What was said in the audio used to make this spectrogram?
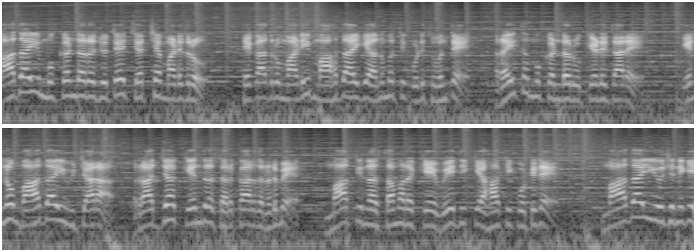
ಮಹದಾಯಿ ಮುಖಂಡರ ಜೊತೆ ಚರ್ಚೆ ಮಾಡಿದ್ರು. ಹೇಗಾದರೂ ಮಾಡಿ ಮಹದಾಯಿಗೆ ಅನುಮತಿ ಕೊಡಿಸುವಂತೆ ರೈತ ಮುಖಂಡರು ಕೇಳಿದ್ದಾರೆ. ಇನ್ನು ಮಹದಾಯಿ ವಿಚಾರ ರಾಜ್ಯ ಕೇಂದ್ರ ಸರ್ಕಾರದ ನಡುವೆ ಮಾತಿನ ಸಮರಕ್ಕೆ ವೇದಿಕೆ ಹಾಕಿಕೊಟ್ಟಿದೆ. ಮಹದಾಯಿ ಯೋಜನೆಗೆ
